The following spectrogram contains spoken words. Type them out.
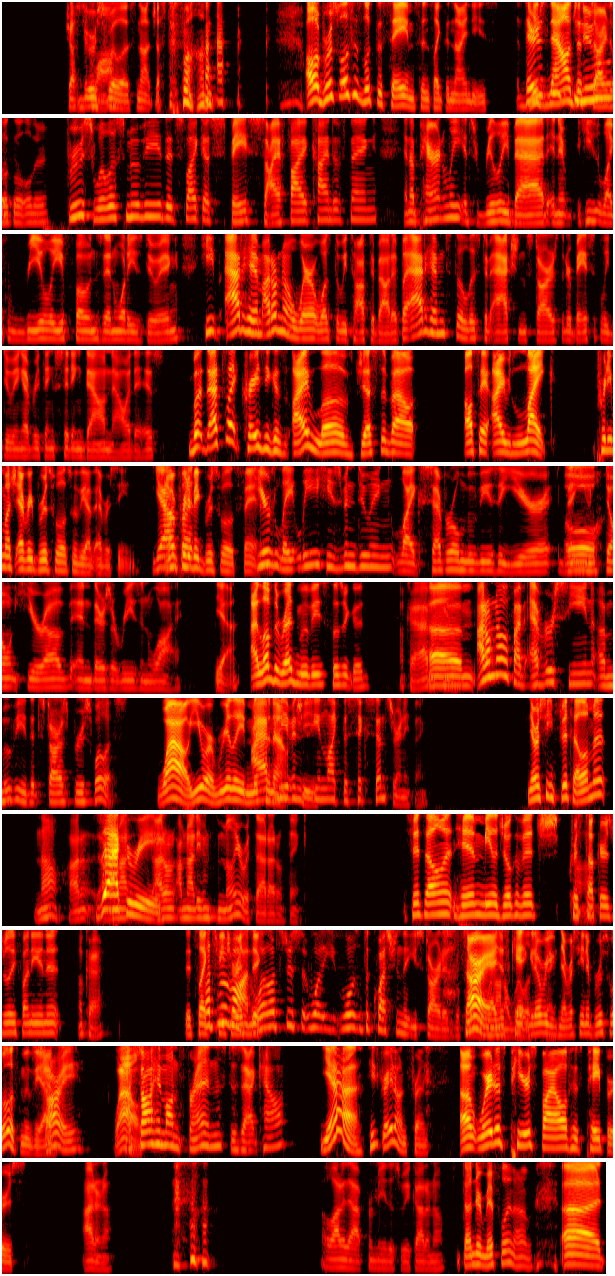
Justin Bruce Long. Willis, not Justin Long. Although Bruce Willis has looked the same since like the 90s. There's he's now just new- starting to look a little older. Bruce Willis movie that's like a space sci-fi kind of thing, and apparently it's really bad, and it he like really phones in what he's doing. He add him. I don't know where it was that we talked about it, but add him to the list of action stars that are basically doing everything sitting down nowadays. But that's like crazy because I love just about, I'll say I like pretty much every Bruce Willis movie I've ever seen. Yeah, I'm a pretty big Bruce Willis fan. Here lately, he's been doing like several movies a year that you Oh. don't hear of, and there's a reason why. yeah, I love the Red movies; those are good. Okay, I. Um. I don't know if I've ever seen a movie that stars Bruce Willis. Wow, you are really missing out. I haven't out. even Chief. seen like The Sixth Sense or anything. Never seen Fifth Element? No, I don't. I'm not- Zachary! I don't. I'm not even familiar with that. I don't think. Fifth Element, him, Milla Jovovich, Chris Uh-uh. Tucker is really funny in it. Okay. It's like let's move futuristic. on. Well, let's just. What, what was the question that you started? Sorry, I just can't Willis get over thing? you've never seen a Bruce Willis movie. I- Sorry. wow. I saw him on Friends. Does that count? yeah, he's great on Friends. Um, where does Pierce buy all of his papers? I don't know. a lot of that for me this week. I don't know. Dunder Mifflin? I don't know. Uh,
